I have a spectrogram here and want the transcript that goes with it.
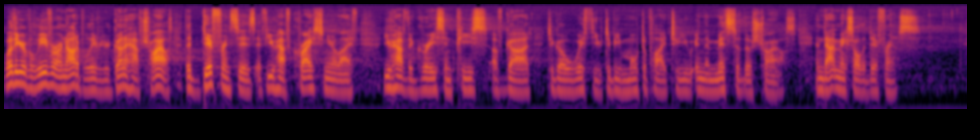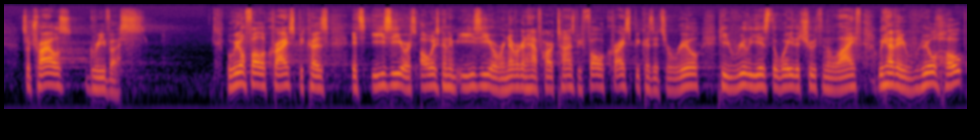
Whether you're a believer or not a believer, you're going to have trials. The difference is if you have Christ in your life, you have the grace and peace of God to go with you, to be multiplied to you in the midst of those trials. And that makes all the difference. So trials grieve us. But we don't follow Christ because it's easy or it's always going to be easy or we're never going to have hard times. We follow Christ because it's real. He really is the way, the truth, and the life. We have a real hope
